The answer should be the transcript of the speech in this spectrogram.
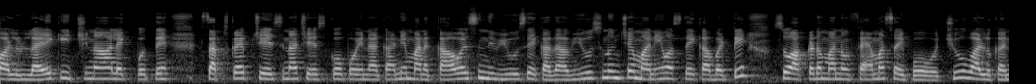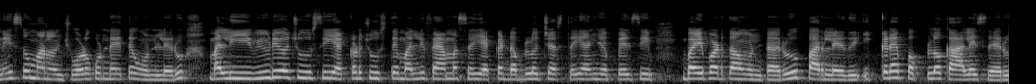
వాళ్ళు లైక్ ఇచ్చినా లేకపోతే సబ్స్క్రైబ్ చేసినా చేసుకోపోయినా కానీ మనకు కావాల్సింది వ్యూసే కదా. వ్యూస్ నుంచే మనీ వస్తాయి కాబట్టి సో అక్కడ మనం ఫేమస్ అయిపోవచ్చు. వాళ్ళు కనీసం మనల్ని చూడకుండా అయితే ఉండలేరు. మళ్ళీ ఈ వీడియో చూసి ఎక్కడ చూస్తే మళ్ళీ ఫేమస్ అయ్యి ఎక్కడ డబ్బులు వచ్చేస్తాయి అని చెప్పేసి భయపడతా ఉంటారు. పర్లేదు ఇక్కడే పప్పులో కాలేశారు.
